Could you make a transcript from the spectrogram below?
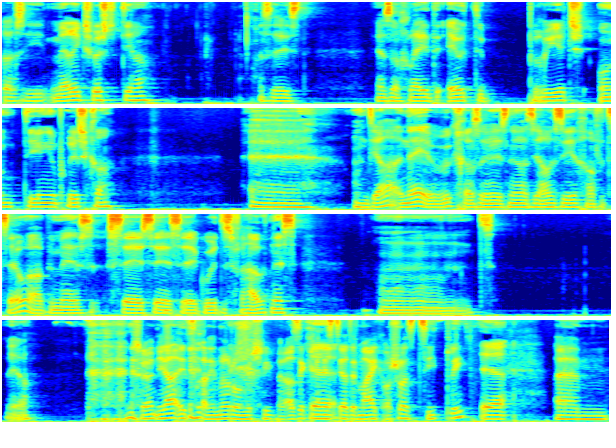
dass ich mehrere Geschwister habe. Das heisst, ich habe so ein bisschen den älteren Bruder und die jüngeren Brüder. Äh, und ja, nein, wirklich, also ich weiß nicht, was ich alles hier kann erzählen kann, aber wir haben ein sehr, sehr, sehr gutes Verhältnis. Und ja, Schön. Ja, jetzt kann ich nur unterschreiben. Also, ich kenne Ja. ja der Mike auch schon ein Zeitchen. ja, Ähm,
